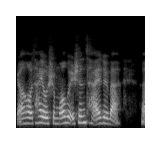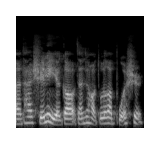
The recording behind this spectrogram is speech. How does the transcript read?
然后他又是魔鬼身材，对吧？呃，他学历也高，咱最好读到博士。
